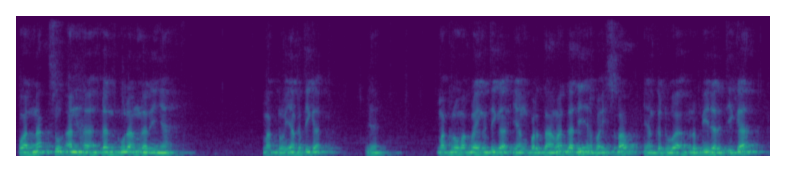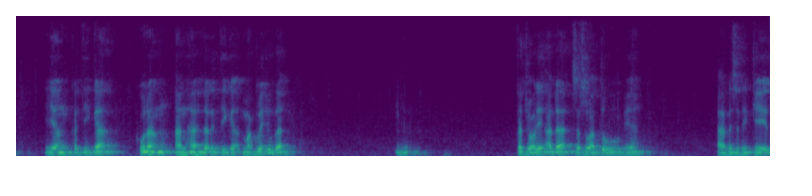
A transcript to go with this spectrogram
Wa naqsu anha dan kurang darinya. Makruh yang ketiga ya. Makruh-makruh yang ketiga. Yang pertama tadi apa israf. Yang kedua lebih dari tiga. Yang ketiga kurang anha dari tiga. Makruh juga. Ya. kecuali ada sesuatu ya airnya sedikit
